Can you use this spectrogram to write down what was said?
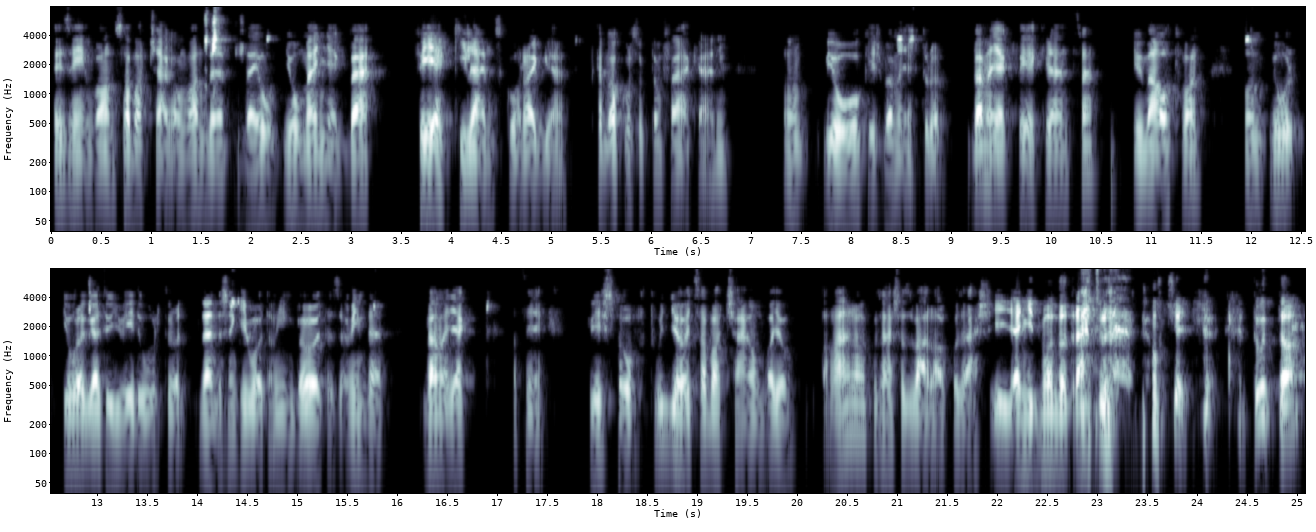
ezén van, szabadságom van, de, de jó, jó, menjek be fél kilenckor reggel. Kb. akkor szoktam felkelni. Jó, oké, és bemegyek, tudod. Bemegyek fél kilencre, ő már ott van, jó, jó reggelt ügyvéd úr, tudod, rendesen ki voltam inkbe öltözve, minden. Bemegyek, azt mondja, Kristóf, tudja, hogy szabadságon vagyok, a vállalkozás az vállalkozás. Így ennyit mondott rá. Úgyhogy tudta,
